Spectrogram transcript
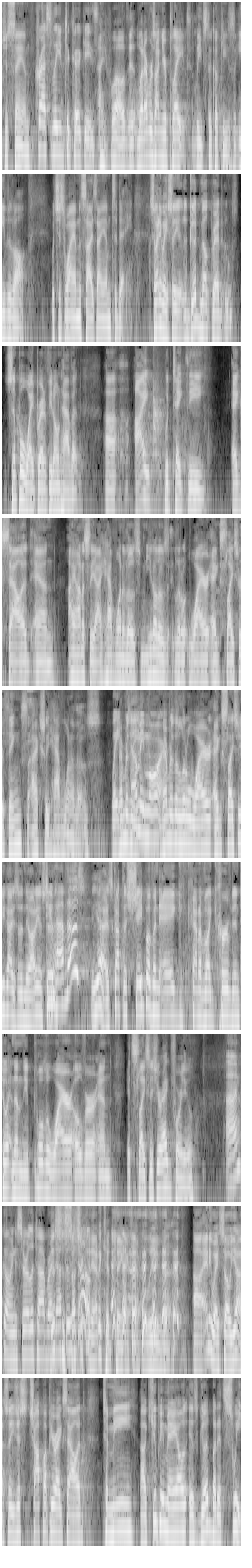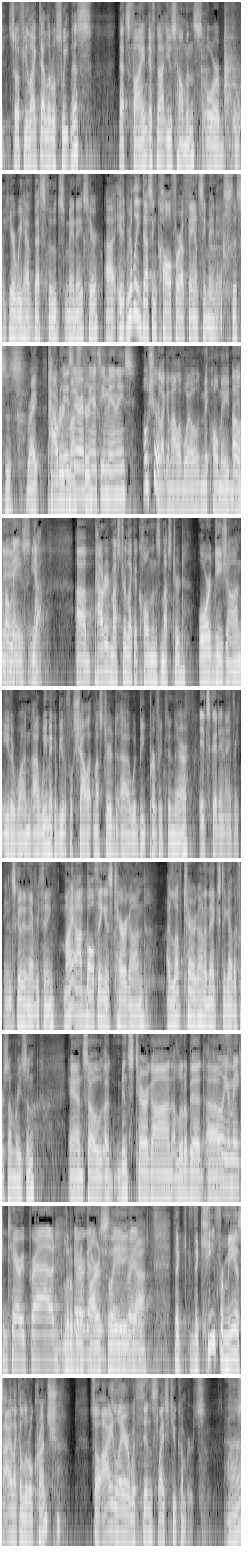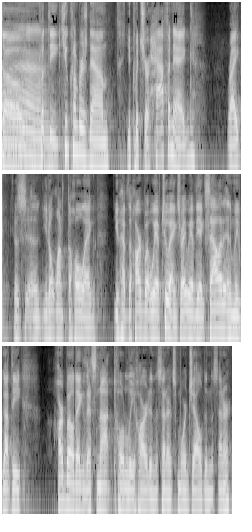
just saying. Crust lead to cookies. I, well, whatever's on your plate leads to cookies. Eat it all, which is why I'm the size I am today. So anyway, so good milk bread, simple white bread if you don't have it. Uh, I would take the egg salad and I honestly, I have one of those, you know, those little wire egg slicer things. I actually have one of those. Wait, remember tell the, me more. Remember the little wire egg slicer? You guys in the audience, Do you have those? yeah, it's got the shape of an egg, kind of like curved into it, and then you pull the wire over, and it slices your egg for you. I'm going to Sur La Table right this is such show. a Connecticut thing. I can't believe that. Uh, anyway, so yeah, so you just chop up your egg salad. To me, uh, Kewpie mayo is good, but it's sweet. So if you like that little sweetness, that's fine. If not, use Hellmann's or here we have Best Foods mayonnaise here. Uh, it really doesn't call for a fancy mayonnaise. This is right powdered Is mustard. there a fancy mayonnaise? Oh, sure, like an olive oil, ma- homemade Oh, mayonnaise. homemade, yeah. Um, powdered mustard, like a Colman's mustard or Dijon, either one. Uh, we make a beautiful shallot mustard, uh, would be perfect in there. It's good in everything. It's good in everything. My oddball thing is tarragon. I love tarragon and eggs together for some reason. And so uh, minced tarragon, a little bit of oh, you're making Terry proud. a little bit of parsley. Yeah. The the key for me is I like a little crunch. So I layer with thin sliced cucumbers. So put the cucumbers down. You put your half an egg, right? Because uh, you don't want the whole egg. You have the hard boiled. We have two eggs, right? We have the egg salad, and we've got the hard boiled egg that's not totally hard in the center. It's more gelled in the center.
